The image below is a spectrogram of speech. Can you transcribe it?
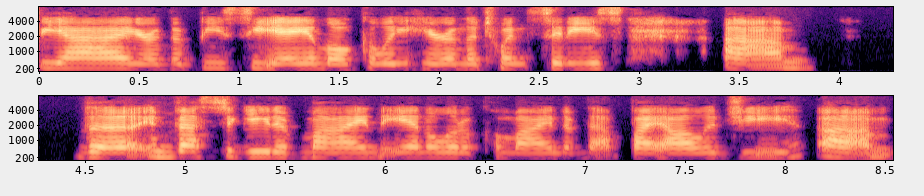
FBI or the BCA locally here in the Twin Cities. Um, the investigative mind, the analytical mind of that biology um,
